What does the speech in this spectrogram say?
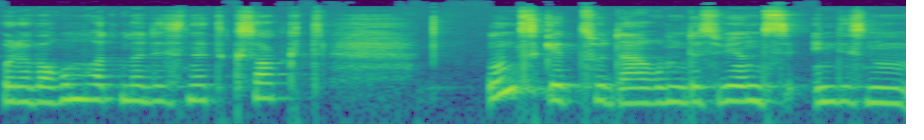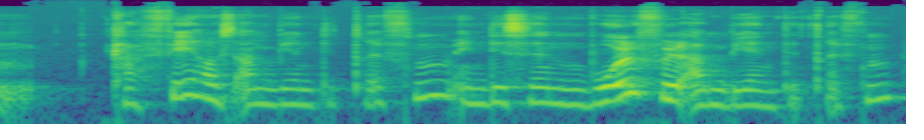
oder warum hat man das nicht gesagt. Uns geht es so darum, dass wir uns in diesem Kaffeehausambiente treffen, in diesem Wohlfühlambiente treffen.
